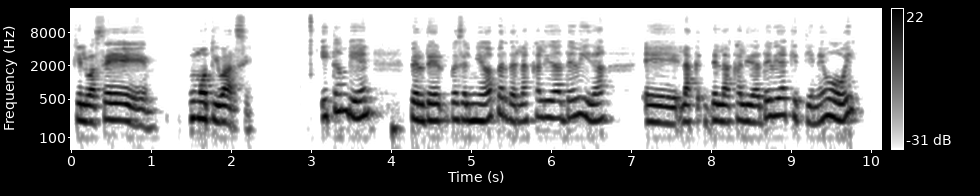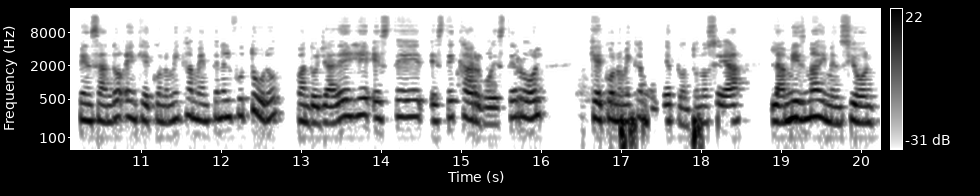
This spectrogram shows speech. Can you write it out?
que lo hace motivarse. Y también perder, pues el miedo a perder la calidad de vida, eh, de la calidad de vida que tiene hoy, pensando en que económicamente en el futuro cuando ya deje este, este cargo, este rol, que económicamente de pronto no sea la misma dimensión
